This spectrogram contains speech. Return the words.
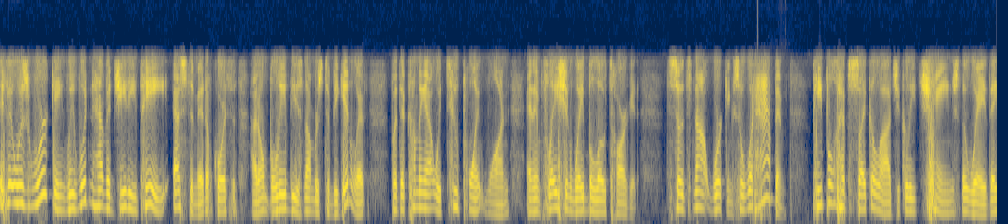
If it was working, we wouldn't have a GDP estimate. Of course, I don't believe these numbers to begin with, but they're coming out with 2.1 and inflation way below target. So it's not working. So what happened? people have psychologically changed the way they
